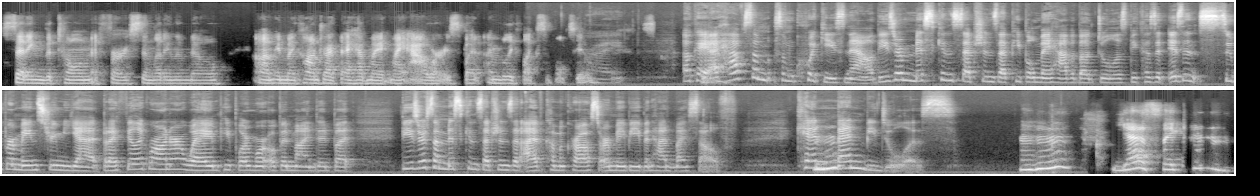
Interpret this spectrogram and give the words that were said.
setting the tone at first and letting them know. Um, in my contract, I have my my hours, but I'm really flexible too. Right. Okay. I have some some quickies now. These are misconceptions that people may have about doulas because it isn't super mainstream yet, but I feel like we're on our way and people are more open minded. But these are some misconceptions that I've come across or maybe even had myself. Can mm-hmm. men be doulas? Mm-hmm. Yes, they can.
